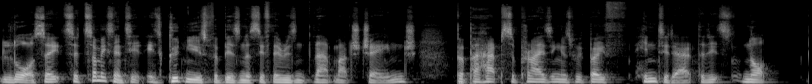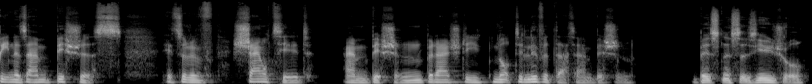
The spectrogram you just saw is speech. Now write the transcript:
law. So, so to some extent, it's good news for business if there isn't that much change, but perhaps surprising, as we've both hinted at, that it's not been as ambitious. It's sort of shouted ambition, but actually not delivered that ambition. Business as usual,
